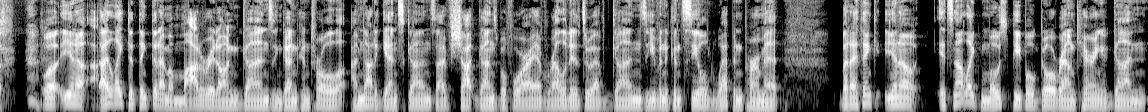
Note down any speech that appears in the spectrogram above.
well, you know, I like to think that I'm a moderate on guns and gun control. I'm not against guns. I've shot guns before. I have relatives who have guns, even a concealed weapon permit. But I think, you know, it's not like most people go around carrying a gun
